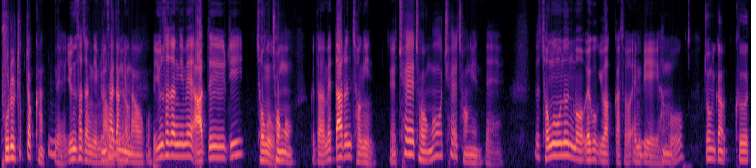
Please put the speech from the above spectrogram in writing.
부를 축적한 음. 네, 윤 사장님 윤 사장님. 나오고 윤 사장님의 아들이 정우, 정우, 그다음에 딸은 정인. 예, 최정우, 최정인. 네. 그래서 정우는 뭐 외국 유학 가서 음. MBA 하고, 좀 그러니까 그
